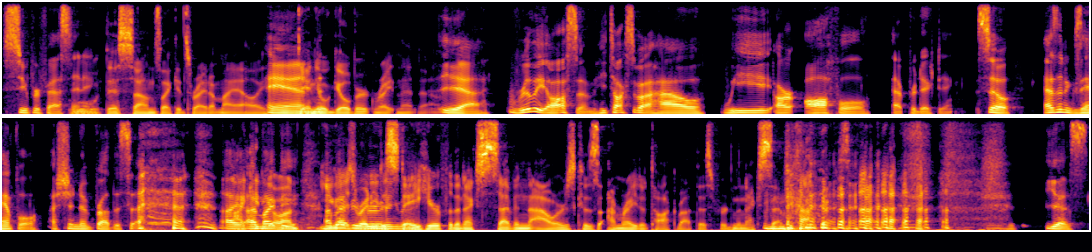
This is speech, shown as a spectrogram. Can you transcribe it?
Super fascinating. Ooh, this sounds like it's right up my alley. And- Daniel Gilbert writing that down. Yeah, really awesome. He talks about how we are awful at predicting. So, as an example, I shouldn't have brought this up. I, I can might go be- on. I You guys ready to stay here for the next seven hours? Because I'm ready to talk about this for the next seven hours. Yes.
